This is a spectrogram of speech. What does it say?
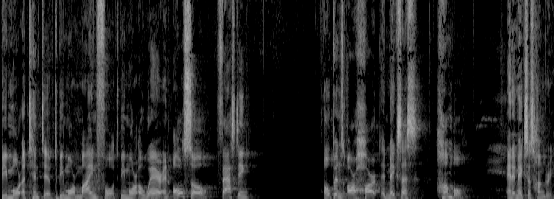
be more attentive, to be more mindful, to be more aware. And also, fasting opens our heart, it makes us humble, and it makes us hungry.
